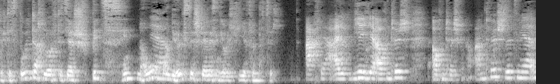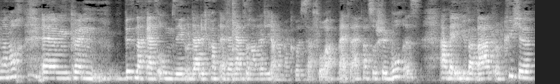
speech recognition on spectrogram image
Durch das Bulldach läuft es ja spitz hinten hoch ja. und die höchste Stelle sind, glaube ich, 4,50. Ach ja, also wir hier auf dem Tisch, auf dem Tisch, genau, am Tisch sitzen wir ja immer noch, ähm, können bis nach ganz oben sehen und dadurch kommt der ganze Raum natürlich auch nochmal größer vor, weil es einfach so schön hoch ist, aber eben über Bad und Küche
